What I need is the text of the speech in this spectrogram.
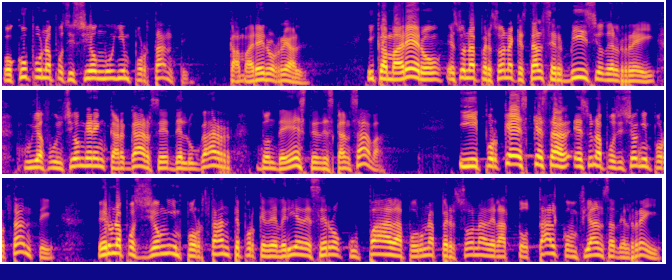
ocupa una posición muy importante, camarero real. Y camarero es una persona que está al servicio del rey, cuya función era encargarse del lugar donde éste descansaba. ¿Y por qué es que esta es una posición importante? Era una posición importante porque debería de ser ocupada por una persona de la total confianza del rey.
